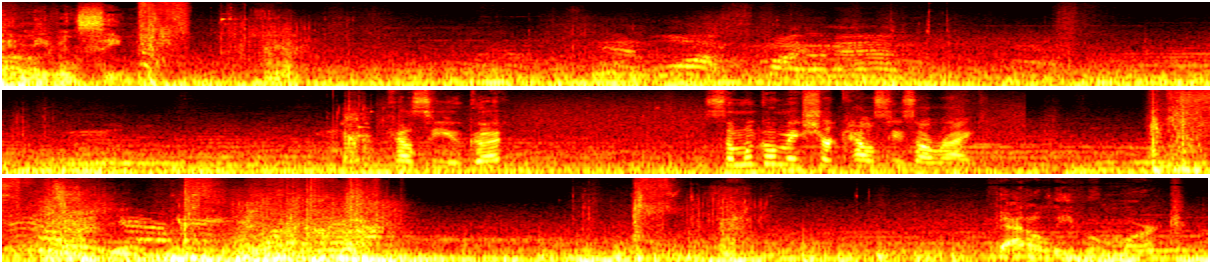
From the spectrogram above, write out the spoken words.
Didn't even see me. Get lost, Spider-Man! Kelsey, you good? Someone go make sure Kelsey's alright. Yeah. That'll leave a mark.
